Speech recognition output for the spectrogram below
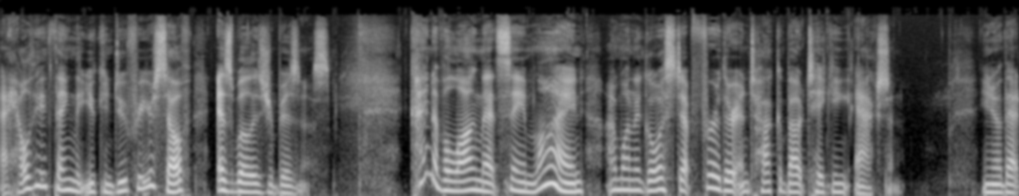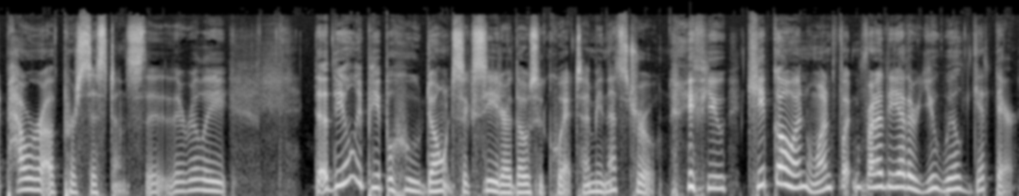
a healthy thing that you can do for yourself as well as your business. Kind of along that same line, I want to go a step further and talk about taking action. You know, that power of persistence. They're really. The, only people who don't succeed are those who quit. I mean, that's true. If you keep going one foot in front of the other, you will get there.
